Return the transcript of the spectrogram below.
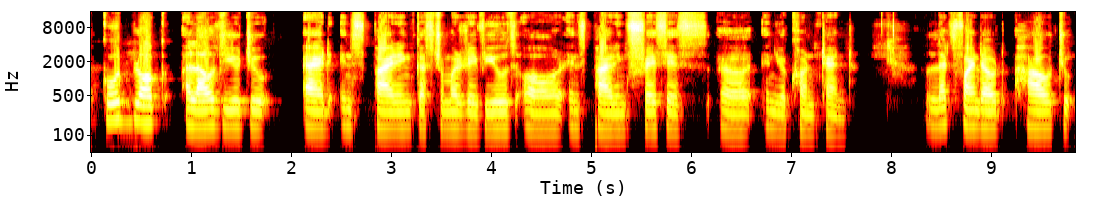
quote block allows you to add inspiring customer reviews or inspiring phrases uh, in your content. Let's find out how to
